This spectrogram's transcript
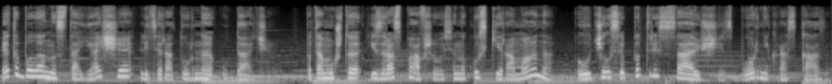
это была настоящая литературная удача, потому что из распавшегося на куски романа получился потрясающий сборник рассказов.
